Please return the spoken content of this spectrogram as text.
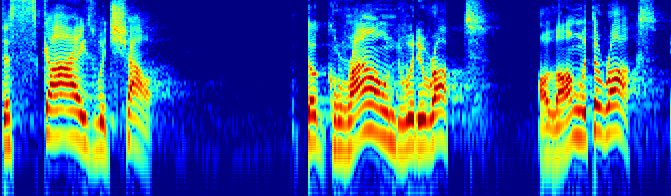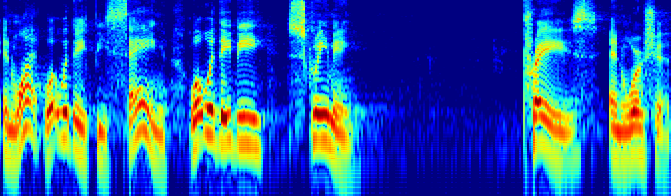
The skies would shout. The ground would erupt along with the rocks. In what? What would they be saying? What would they be screaming? Praise and worship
